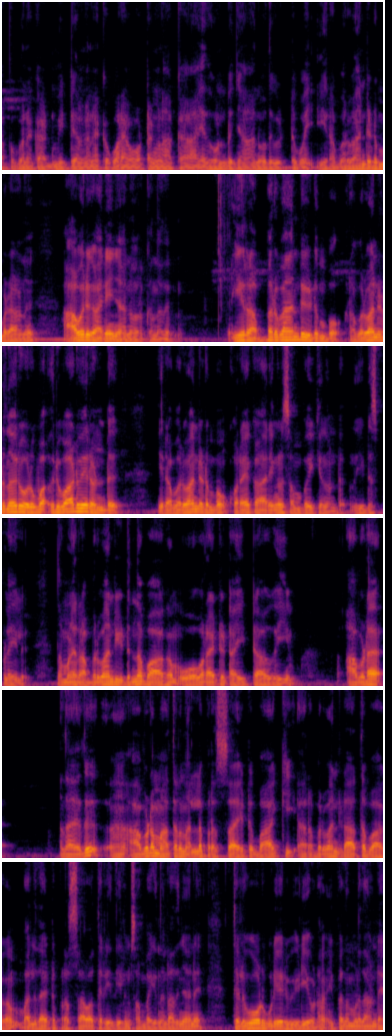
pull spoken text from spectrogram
അപ്പൂപ്പനൊക്കെ അഡ്മിറ്റ് അങ്ങനെയൊക്കെ കുറേ ഓട്ടങ്ങളൊക്കെ ആയതുകൊണ്ട് ഞാനും അത് വിട്ടുപോയി. ഈ റബ്ബർ ബാൻഡ് ഇടുമ്പോഴാണ് ആ ഒരു കാര്യം ഞാൻ ഓർക്കുന്നത്. ഈ റബ്ബർ ബാൻഡ് ഇടുമ്പോൾ റബ്ബർ ബാൻഡ് ഇടുന്നവർ ഒരുപാട് ഒരുപാട് പേരുണ്ട്. ഈ റബ്ബർ ബാൻഡ് ഇടുമ്പോൾ കുറേ കാര്യങ്ങൾ സംഭവിക്കുന്നുണ്ട് ഈ ഡിസ്പ്ലേയിൽ നമ്മൾ റബ്ബർ ബാൻഡ് ഇടുന്ന ഭാഗം ഓവറായിട്ട് ടൈറ്റ് ആവുകയും അവിടെ അതായത് അവിടെ മാത്രം നല്ല പ്രസ്സായിട്ട് ബാക്കി റബ്ബർ ബാൻഡ് ഇടാത്ത ഭാഗം വലുതായിട്ട് പ്രസ്സാവാത്ത രീതിയിലും സംഭവിക്കുന്നുണ്ട്. അത് ഞാൻ തെളിവോട് കൂടി ഒരു വീഡിയോ ഇടാം. ഇപ്പോൾ നമ്മളിതാണ്ട്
